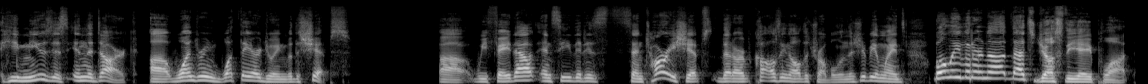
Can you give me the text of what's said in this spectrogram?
He muses in the dark, uh, wondering what they are doing with the ships. Uh, we fade out and see that it's Centauri ships that are causing all the trouble in the shipping lanes. Believe it or not, that's just the A plot.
